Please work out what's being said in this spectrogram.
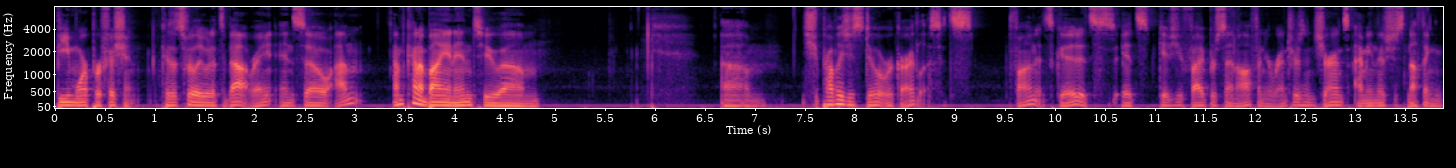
be more proficient because that's really what it's about, right? And so I'm I'm kind of buying into um, um, you should probably just do it regardless. It's fun, it's good, it's it's gives you five percent off on your renter's insurance. I mean, there's just nothing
